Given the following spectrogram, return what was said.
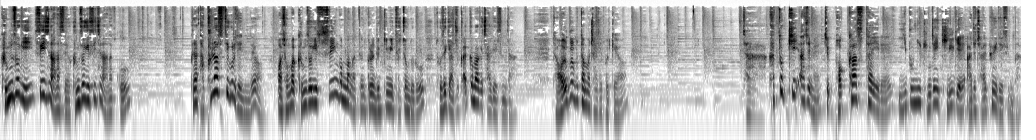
금속이 쓰이진 않았어요. 금속이 쓰이진 않았고 그냥 다 플라스틱으로 되어 있는데요. 와, 정말 금속이 쓰인 것만 같은 그런 느낌이 들 정도로 도색이 아주 깔끔하게 잘 되어 있습니다. 자, 얼굴부터 한번 자세히 볼게요. 자, 카토키 아지메, 즉 버카 스타일의 이 뿔이 굉장히 길게 아주 잘 표현이 되어 있습니다.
